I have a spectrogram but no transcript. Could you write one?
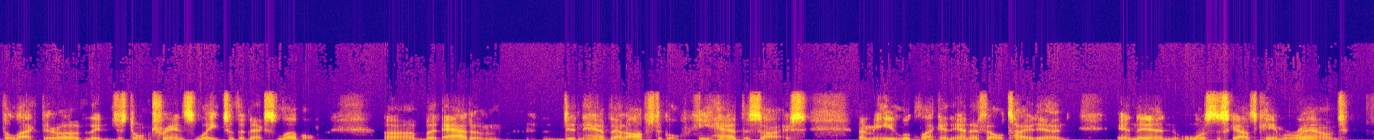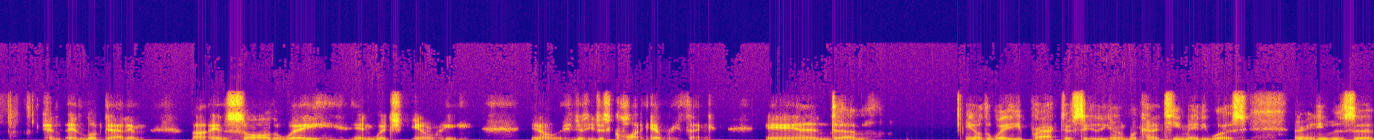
the lack thereof, they just don't translate to the next level. Uh, but Adam didn't have that obstacle. He had the size. I mean, he looked like an NFL tight end, And then once the scouts came around and, and looked at him uh, and saw the way in which you know he, you know, he just he just caught everything, and um, you know the way he practiced, you know what kind of teammate he was. I mean, he was uh,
